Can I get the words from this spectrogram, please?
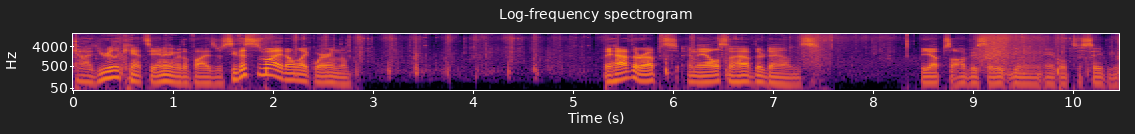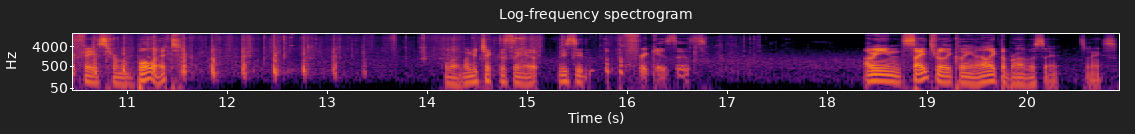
God, you really can't see anything with a visor. See, this is why I don't like wearing them. They have their ups, and they also have their downs. The ups, obviously, being able to save your face from a bullet. Hold on, let me check this thing out. Let me see. What the frick is this? I mean, sight's really clean. I like the Bravo sight. It's nice.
